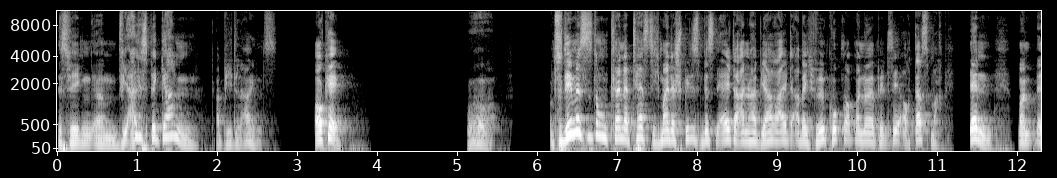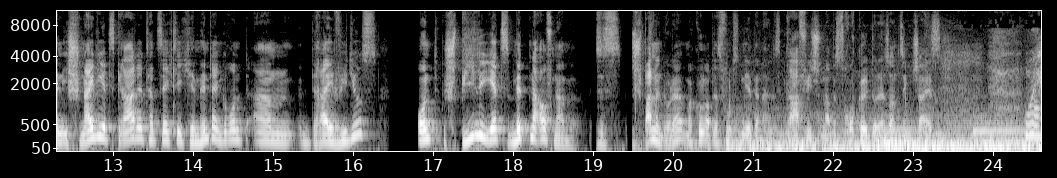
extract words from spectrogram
Deswegen, ähm, wie alles begann. Kapitel 1. Okay. Wow. Und zudem ist es noch ein kleiner Test. Ich meine, das Spiel ist ein bisschen älter, eineinhalb Jahre alt, aber ich will gucken, ob mein neuer PC auch das macht. Denn, man, denn ich schneide jetzt gerade tatsächlich im Hintergrund ähm, drei Videos und spiele jetzt mit einer Aufnahme. Es ist spannend, oder? Mal gucken, ob das funktioniert dann alles. Grafisch und ob es ruckelt oder sonstigen Scheiß. Where?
